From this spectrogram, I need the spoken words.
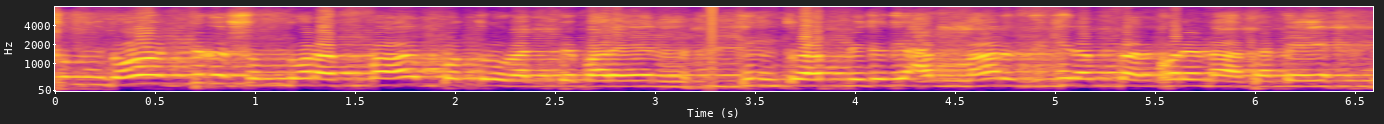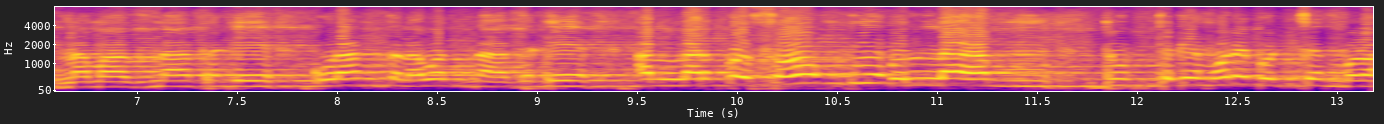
সুন্দর থেকে সুন্দর আসবাবপত্র রাখতে পারেন। কিন্তু আপনি যদি আল্লাহর জিকির আপনার ঘরে না থাকে, নামাজ না থাকে, কোরআন তেলাওয়াত না থাকে, আল্লাহর কসম দিয়ে বললাম, দূর থেকে মনে করছেন বড়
